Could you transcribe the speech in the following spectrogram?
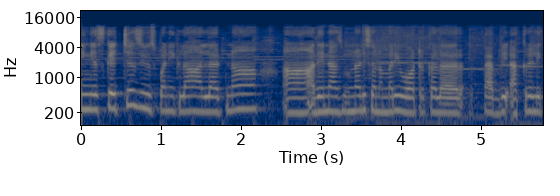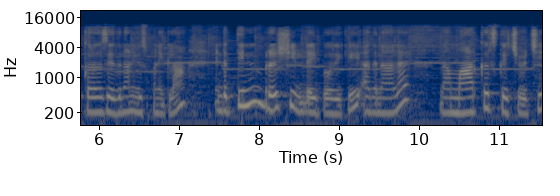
நீங்கள் ஸ்கெச்சஸ் யூஸ் பண்ணிக்கலாம். இல்லாட்டினா அதே நான் முன்னாடி சொன்ன மாதிரி water colour fabric acrylic colours எதுனாலும் யூஸ் பண்ணிக்கலாம். என்கிட்ட தின் ப்ரஷ் இல்லை இப்போதைக்கு. அதனால் நான் மார்க்கர் ஸ்கெட்ச் வச்சு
